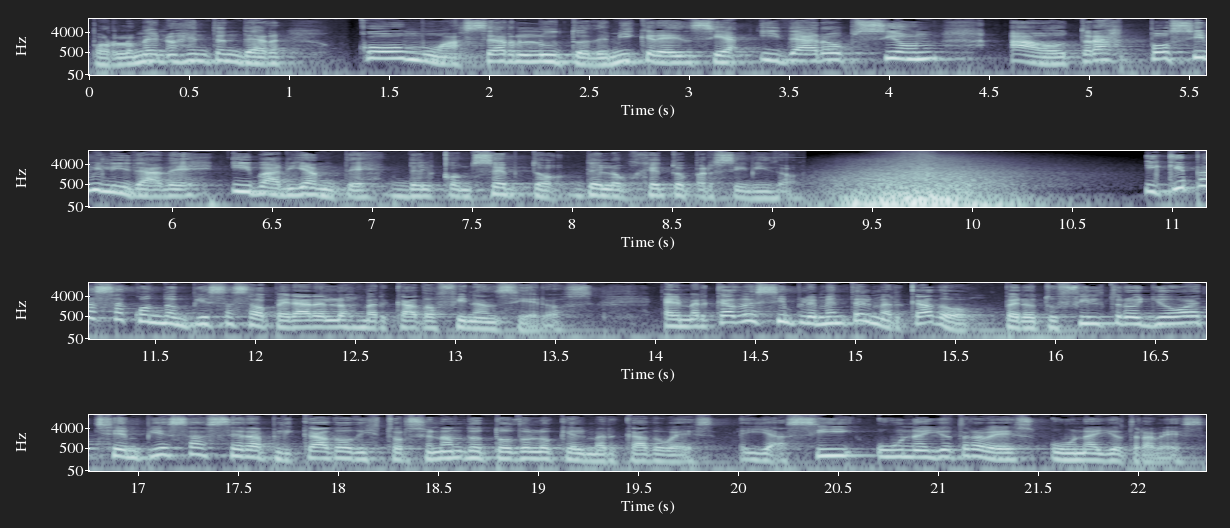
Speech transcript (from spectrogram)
por lo menos, entender cómo hacer luto de mi creencia y dar opción a otras posibilidades y variantes del concepto del objeto percibido. ¿Y qué pasa cuando empiezas a operar en los mercados financieros? El mercado es simplemente el mercado, pero tu filtro YoH empieza a ser aplicado distorsionando todo lo que el mercado es, y así una y otra vez, una y otra vez.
